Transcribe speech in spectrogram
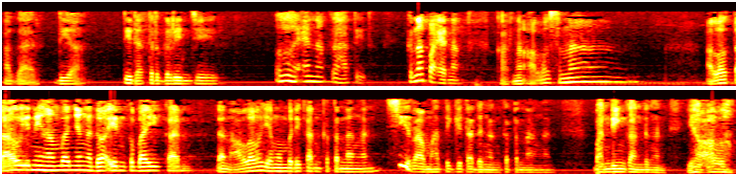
agar dia tidak tergelincir. Oh, enak ke hati itu. Kenapa enak? Karena Allah senang. Allah tahu ini hambanya ngedoain kebaikan dan Allah yang memberikan ketenangan. Siram hati kita dengan ketenangan. Bandingkan dengan ya Allah.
